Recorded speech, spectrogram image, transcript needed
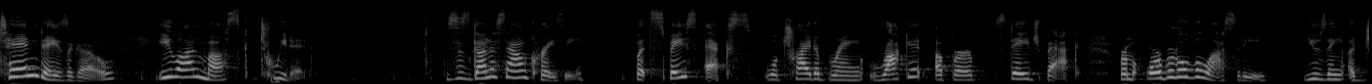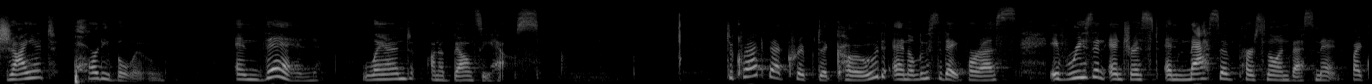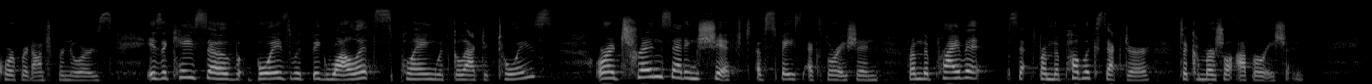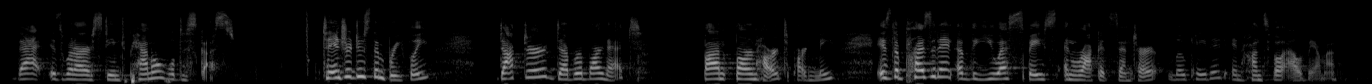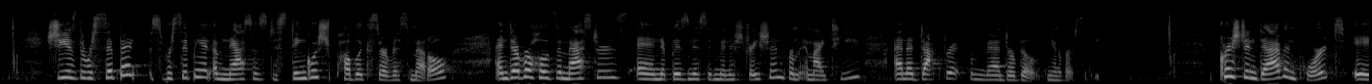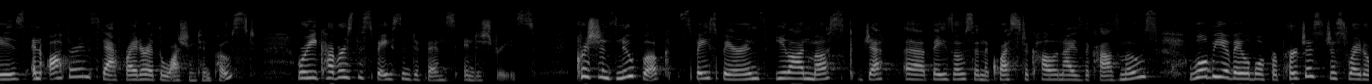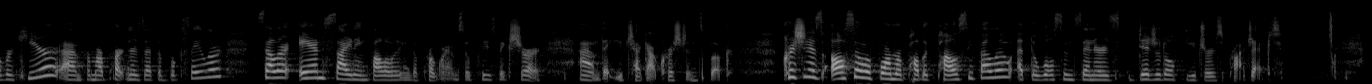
10 days ago, Elon Musk tweeted, this is gonna sound crazy, but SpaceX will try to bring rocket upper stage back from orbital velocity using a giant party balloon and then land on a bouncy house. To crack that cryptic code and elucidate for us if recent interest and massive personal investment by corporate entrepreneurs is a case of boys with big wallets playing with galactic toys, or a trend-setting shift of space exploration from the private from the public sector to commercial operation. That is what our esteemed panel will discuss. To introduce them briefly, Dr. Deborah Barnett, Barnhart, pardon me, is the president of the U.S. Space and Rocket Center located in Huntsville, Alabama. She is the recipient, recipient of NASA's Distinguished Public Service Medal, and Deborah holds a master's in business administration from MIT and a doctorate from Vanderbilt University. Christian Davenport is an author and staff writer at the Washington Post, where he covers the space and defense industries. Christian's new book, Space Barons, Elon Musk, Jeff uh, Bezos, and the Quest to Colonize the Cosmos, will be available for purchase just right over here um, from our partners at the bookseller seller, and signing following the program. So please make sure um, that you check out Christian's book. Christian is also a former public policy fellow at the Wilson Center's Digital Futures Project.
